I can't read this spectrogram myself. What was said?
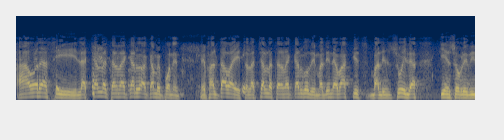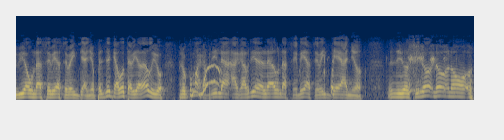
Ahora sí, las charlas estarán a cargo, acá me ponen, me faltaba esto, las charlas estarán a cargo de Malena Vázquez Valenzuela, quien sobrevivió a una ACB hace 20 años. Pensé que a vos te había dado, digo, pero ¿cómo a Gabriela, a Gabriela le ha dado una ACB hace 20 años? Digo, si no, no, no,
